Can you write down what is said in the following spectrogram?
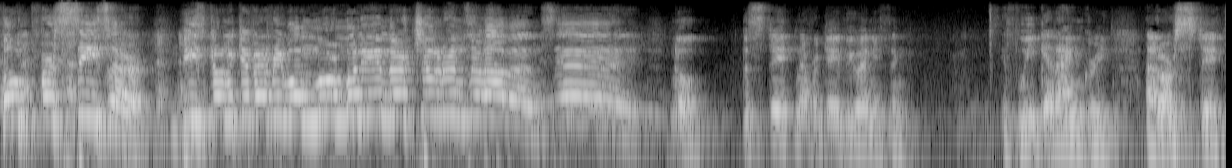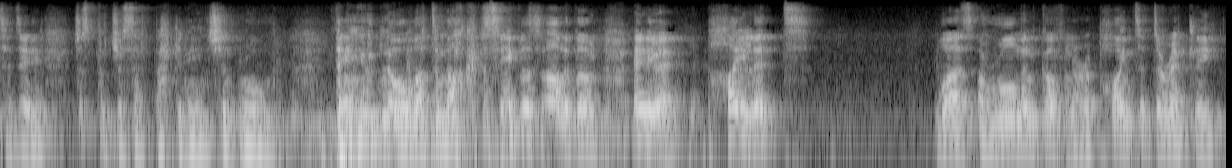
Vote for Caesar! He's going to give everyone more money in their children's allowance! Yay! No, the state never gave you anything. If we get angry at our state today, just put yourself back in ancient Rome. Then you'd know what democracy was all about. Anyway, Pilate was a Roman governor appointed directly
